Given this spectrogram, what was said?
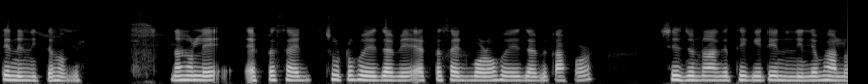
টেনে নিতে হবে। না হলে একটা সাইড ছোট হয়ে যাবে, একটা সাইড বড় হয়ে যাবে কাপড়। সেজন্য আগে থেকে টেনে নিলে ভালো।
